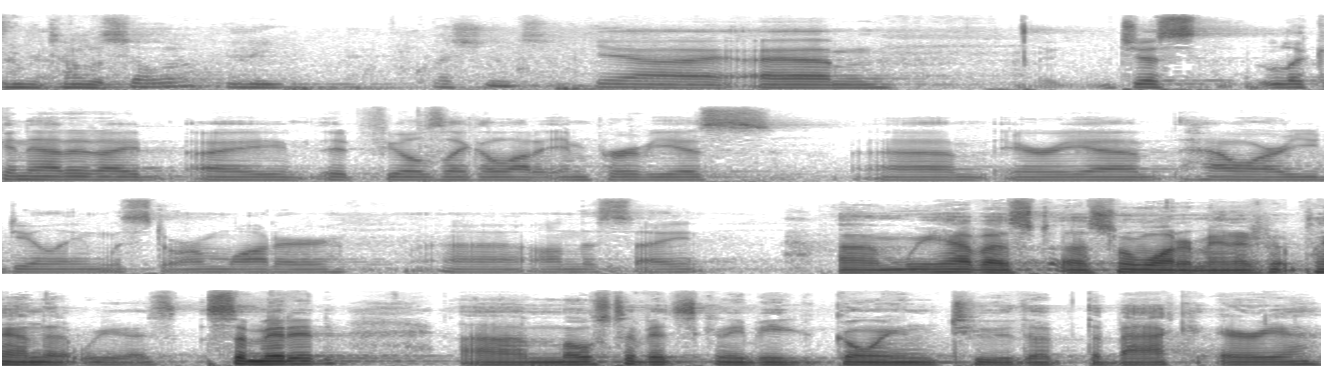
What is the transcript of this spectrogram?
Member Tomasello, any questions? Yeah, um, just looking at it, I, I, it feels like a lot of impervious, um, area. How are you dealing with stormwater, uh, on the site? Um, we have a, a stormwater management plan that we uh, submitted. Um, most of it's going to be going to the, the back area.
